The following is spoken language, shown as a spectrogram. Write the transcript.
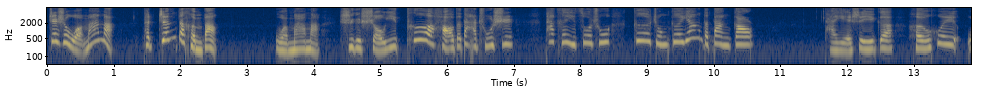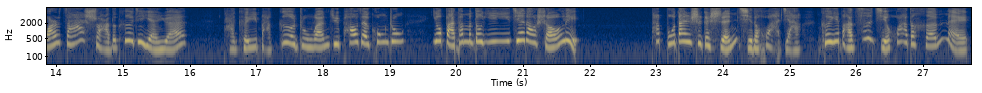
这是我妈妈，她真的很棒。我妈妈是个手艺特好的大厨师，她可以做出各种各样的蛋糕。她也是一个很会玩杂耍的特技演员，她可以把各种玩具抛在空中，又把它们都一一接到手里。她不但是个神奇的画家，可以把自己画得很美，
